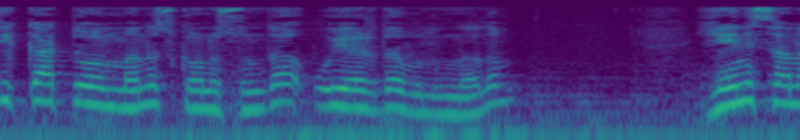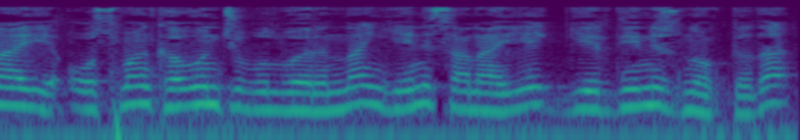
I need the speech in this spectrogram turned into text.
dikkatli olmanız konusunda uyarıda bulunalım. Yeni Sanayi Osman Kavuncu Bulvarı'ndan Yeni Sanayi'ye girdiğiniz noktada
